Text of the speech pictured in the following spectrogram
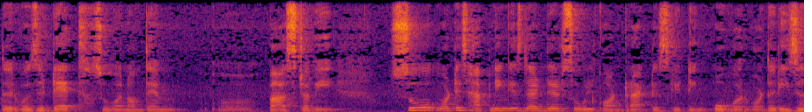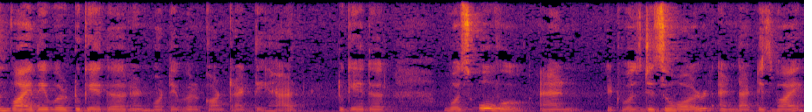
there was a death so one of them uh, passed away. So what is happening is that their soul contract is getting over. What the reason why they were together and whatever contract they had together was over and it was dissolved and that is why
